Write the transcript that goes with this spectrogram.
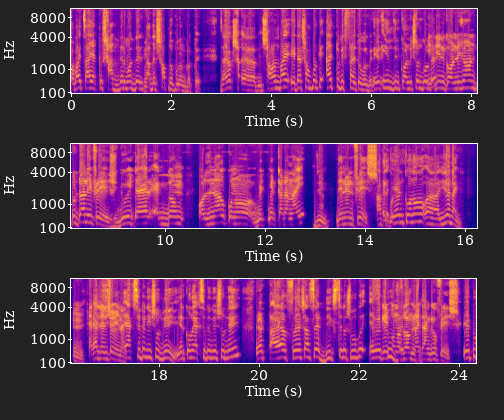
সবাই চায় একটু সাধ্যের মধ্যে তাদের স্বপ্ন পূরণ করতে। যাই হোক শাওন ভাই এটার সম্পর্কে আরেকটু বিস্তারিত বলবেন। এর ইঞ্জিন কন্ডিশন বলবেন। ইঞ্জিন কন্ডিশন টোটালি ফ্রেশ দুই টায়ার একদম অরিজিনাল কোনো বিটমিট কাটা নাই। জি। জেনুইন ফ্রেশ আচ্ছা এর কোনো ইয়ে নাই? অ্যাক্সিডেন্ট ইস্যু নেই। এর কোনো অ্যাক্সিডেন্ট ইস্যু নেই। এর টায়ার ফ্রেশ আছে ডিস্ক থেকে শুরু করে এ টু কোনো রং নাই টাঙ্কিও fresh A to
